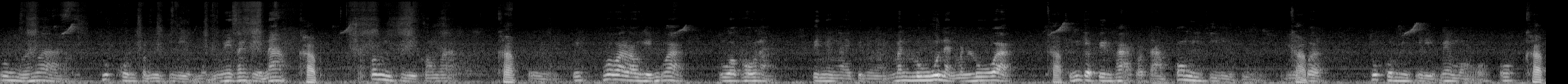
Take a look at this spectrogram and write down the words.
รู้เหมือนว่า ทุกคนก็มีกิเลสหมดไม่สังเกตหน้าครับ ก็มีกิเลสของพระครับ เออเพราะว่าเราเห็นว่าตัวเขาน่ะ เป็นยังไงเป็นยังไง มันรู้น่ะ มันรู้ว่า ครับ ถึงจะเป็นพระก็ตาม ก็มีกิเลสอยู่ครับว่า ทุกคนมีกิเลสแม่มองว่าโอ้ครับ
